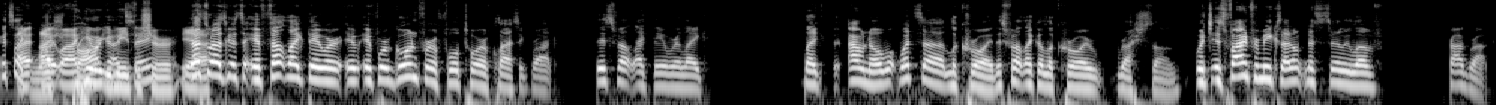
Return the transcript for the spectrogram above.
It's like I, Rush I, I hear what you I'd mean for sure. Yeah. That's what I was gonna say. It felt like they were. If, if we're going for a full tour of classic rock, this felt like they were like, like I don't know what, what's uh Lacroix. This felt like a Lacroix Rush song, which is fine for me because I don't necessarily love prog rock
